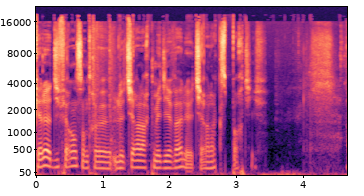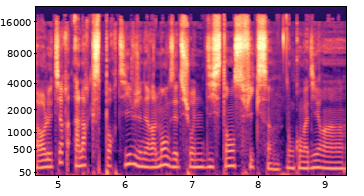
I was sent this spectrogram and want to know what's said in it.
Quelle est la différence entre le tir à l'arc médiéval et le tir à l'arc sportif? Alors le tir à l'arc sportif, généralement vous êtes sur une distance fixe, donc on va dire un,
